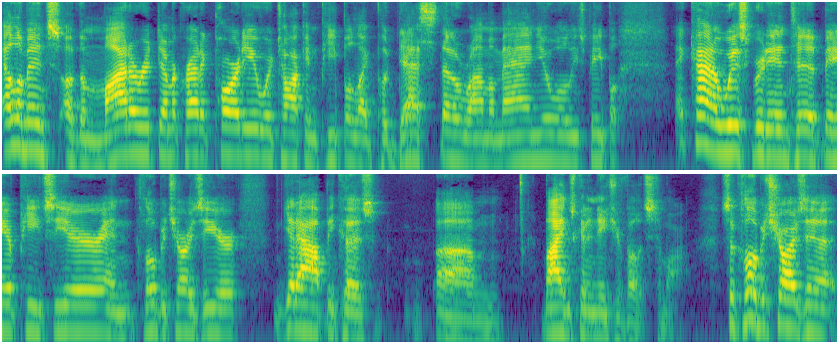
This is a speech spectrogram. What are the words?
elements of the moderate Democratic Party, we're talking people like Podesta, Rahm Emanuel, all these people, they kind of whispered into Mayor Pete's ear and Klobuchar's ear, get out because um, Biden's going to need your votes tomorrow. So Klobuchar's uh,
